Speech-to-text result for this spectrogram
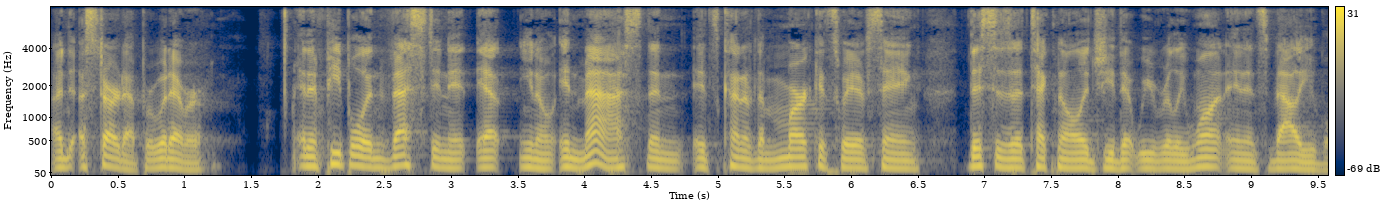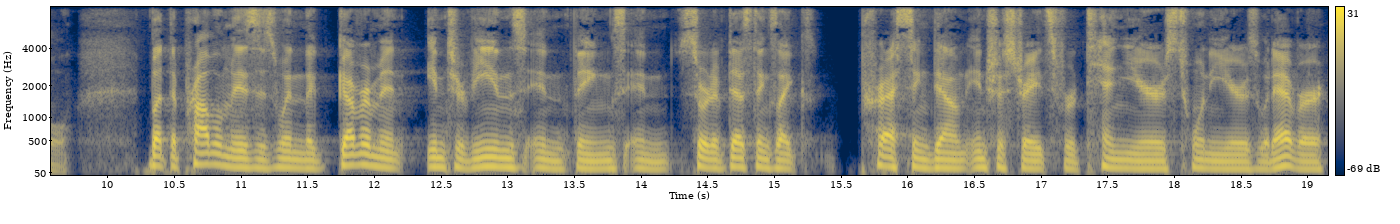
a, a startup or whatever? And if people invest in it at, you know, in mass, then it's kind of the market's way of saying this is a technology that we really want and it's valuable. But the problem is, is when the government intervenes in things and sort of does things like pressing down interest rates for 10 years, 20 years, whatever,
